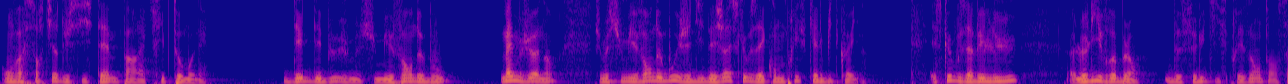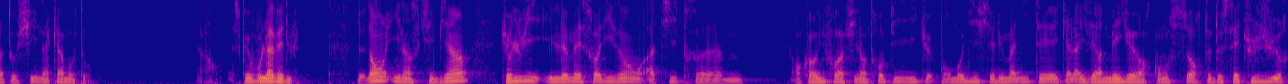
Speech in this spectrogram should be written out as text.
on va sortir du système par la crypto-monnaie. Dès le début, je me suis mis vent debout, même jeune, hein, je me suis mis vent debout et j'ai dit déjà est-ce que vous avez compris ce qu'est le Bitcoin? Est-ce que vous avez lu euh, le livre blanc de celui qui se présente en Satoshi Nakamoto? Est-ce que vous l'avez lu? Dedans, il inscrit bien que lui, il le met soi-disant à titre euh, encore une fois philanthropique, pour modifier l'humanité, qu'elle aille vers le meilleur, qu'on sorte de cette usure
